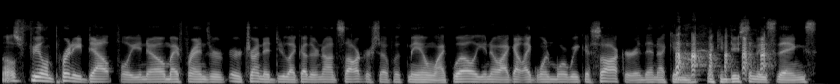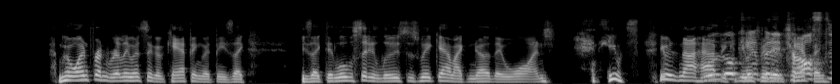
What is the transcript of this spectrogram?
I was feeling pretty doubtful, you know. My friends are, are trying to do like other non soccer stuff with me. I'm like, well, you know, I got like one more week of soccer, and then I can I can do some of these things. My one friend really wants to go camping with me. He's like, he's like, did Louisville City lose this weekend? I'm like, no, they won. And he was he was not happy. We'll go 'cause he wants me camping in go camping.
